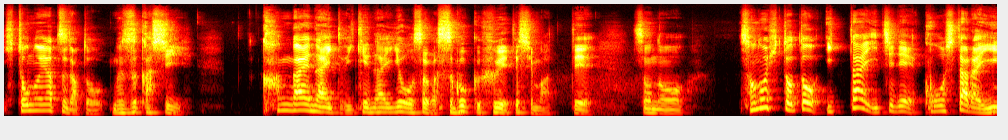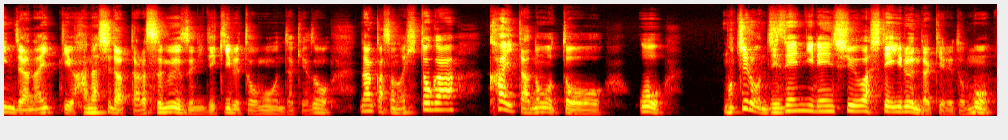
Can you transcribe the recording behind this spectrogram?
人のやつだと難しい。考えないといけない要素がすごく増えてしまって、その、その人と1対1でこうしたらいいんじゃないっていう話だったらスムーズにできると思うんだけど、なんかその人が書いたノートをもちろん事前に練習はしているんだけれども、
